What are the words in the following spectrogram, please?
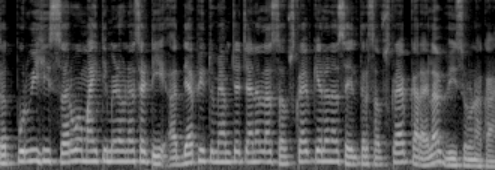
तत्पूर्वी ही सर्व माहिती मिळवण्यासाठी अद्यापही तुम्ही आमच्या चॅनलला सबस्क्राईब केलं नसेल तर सबस्क्राईब करायला विसरू नका.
